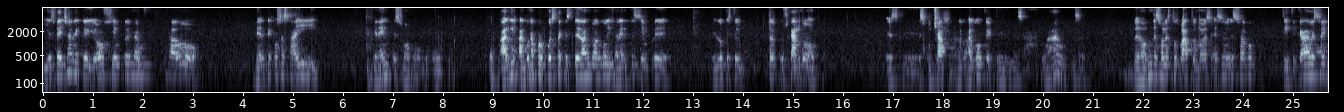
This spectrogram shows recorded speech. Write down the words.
Y es fecha de que yo siempre me ha gustado ver qué cosas hay diferentes o, alguna propuesta que esté dando algo diferente siempre es lo que estoy buscando este, escuchar, algo que digas, wow, ah, ¿de dónde son estos vatos? ¿no? Es, eso es algo que, que cada vez hay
